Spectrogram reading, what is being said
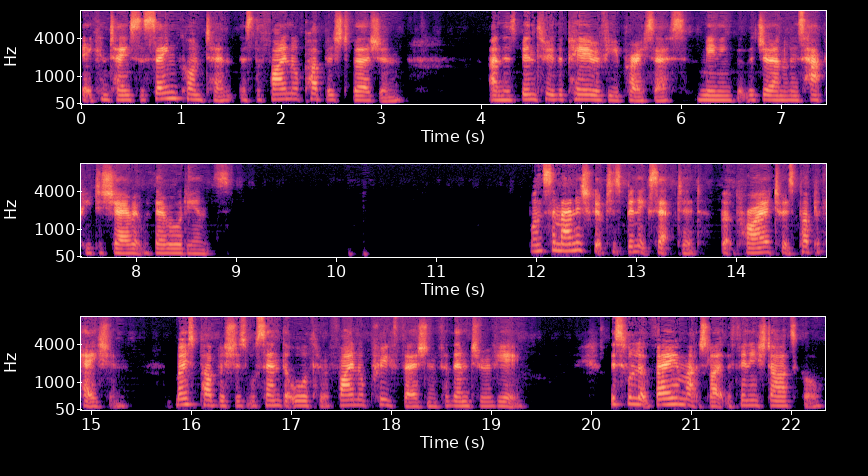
it contains the same content as the final published version and has been through the peer review process, meaning that the journal is happy to share it with their audience. Once a manuscript has been accepted, but prior to its publication, most publishers will send the author a final proof version for them to review. This will look very much like the finished article,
